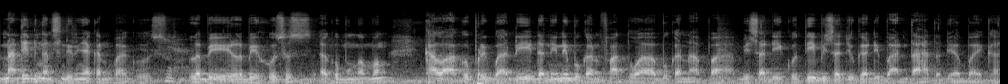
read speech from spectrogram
Nanti dengan sendirinya akan bagus. Lebih lebih khusus aku mau ngomong kalau aku pribadi dan ini bukan fatwa, bukan apa, bisa diikuti, bisa juga dibantah atau diabaikan.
